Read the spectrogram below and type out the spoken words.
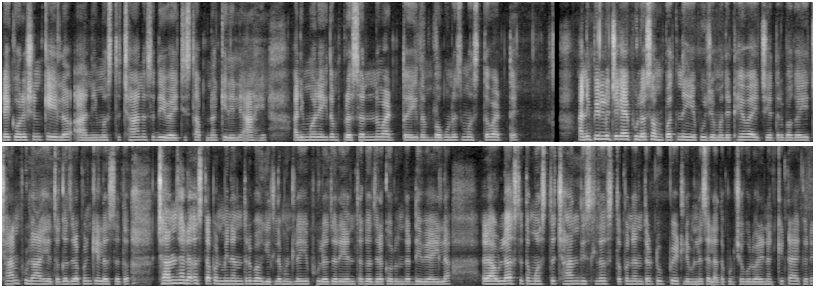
डेकोरेशन केलं आणि मस्त छान असं दिव्याची स्थापना केलेली आहे. आणि मन एकदम प्रसन्न वाटतं एकदम बघूनच मस्त वाटतं आहे आणि पिल्लूचे काही फुलं संपत नाही आहे पूजेमध्ये ठेवायचे. तर बघा हे छान फुलं आहे. जर गजरा पण केलं असतं. तर छान झालं असतं पण मी नंतर बघितलं. म्हटलं हे फुलं जर यांचा गजरा करून जर देवी आईला लावलं असतं तर मस्त छान दिसलं असतं. पण नंतर टूप पेटली. म्हणलं चला आता पुढच्या गुरुवारी नक्की ट्राय करेन.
